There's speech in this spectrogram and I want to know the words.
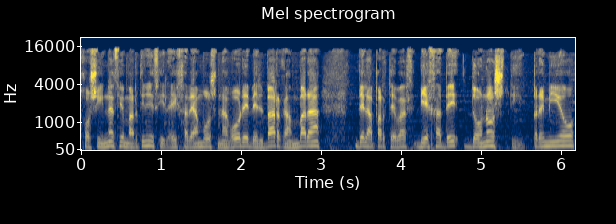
José Ignacio Martínez y la hija de ambos Nagore del bar Gambara de la parte vieja de Donosti. Premio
